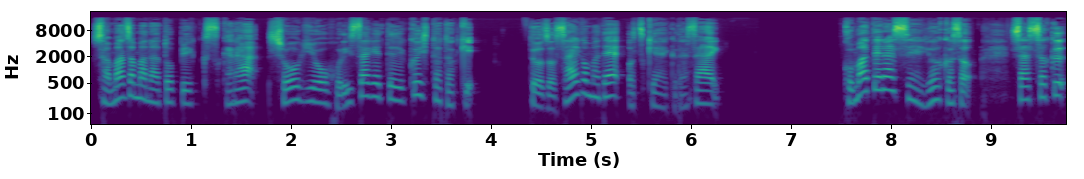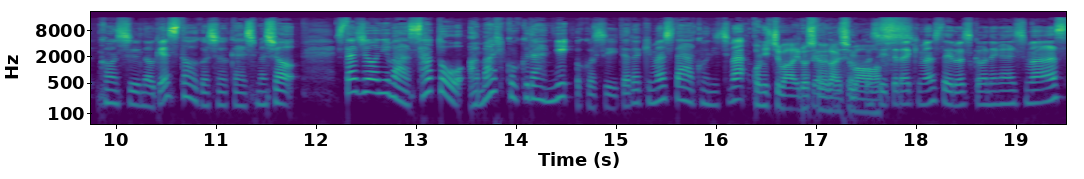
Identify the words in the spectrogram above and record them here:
様々なトピックスから将棋を掘り下げていくひととき。どうぞ最後までお付き合いください。コマテラスへようこそ。早速、今週のゲストをご紹介しましょう。スタジオには佐藤天彦九段にお越しいただきました。こんにちは。こんにちは。よろしくお願いします。お越しいただきました。よろしくお願いします。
